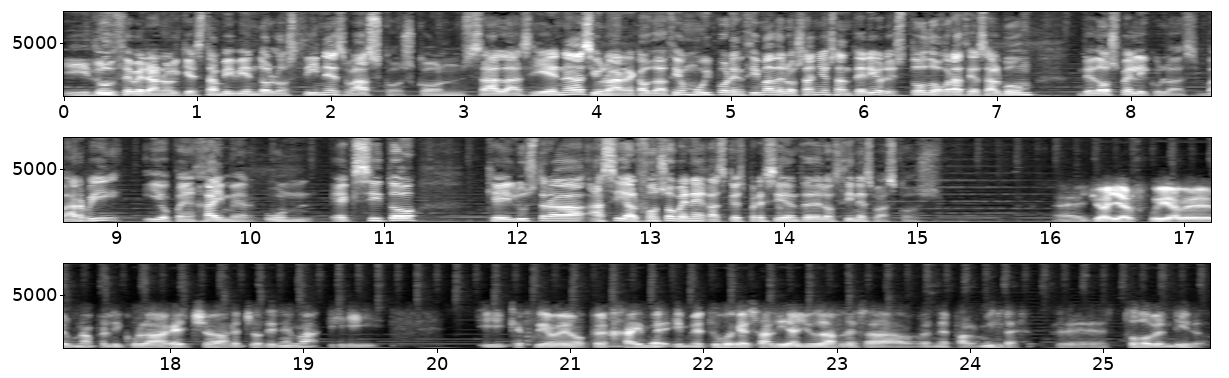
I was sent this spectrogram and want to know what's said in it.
Y dulce verano el que están viviendo los cines vascos, con salas llenas y una recaudación muy por encima de los años anteriores, todo gracias al boom de dos películas, Barbie y Oppenheimer, un éxito que ilustra así Alfonso Venegas, que es presidente de los cines vascos. Eh, yo ayer fui a ver una película a Gecho, a Gecho Cinema, y, que fui a ver Oppenheimer y me tuve que salir a ayudarles a vender palomitas. Eh, todo vendido.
